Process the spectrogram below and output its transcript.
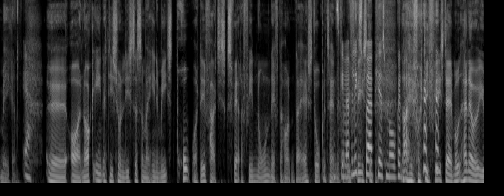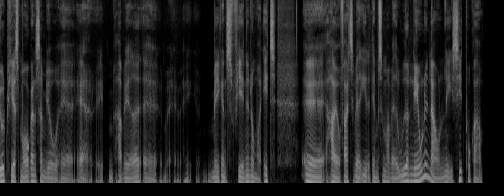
Meghan. Ja. Øh, og er nok en af de journalister, som er hende mest pro, og det er faktisk svært at finde nogen efterhånden, der er i Storbritannien. man skal i hvert fald ikke spørge Piers Morgan. Nej, for de fleste er imod. Han er jo i øvrigt Piers Morgan, som jo er, er, har været øh, Megans fjende nummer et, øh, har jo faktisk været en af dem, som har været ude og nævne navnene i sit program,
